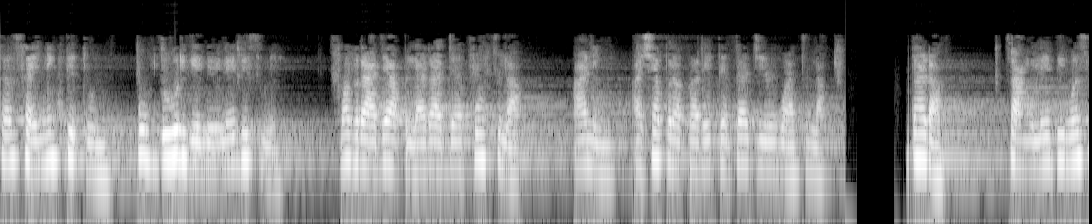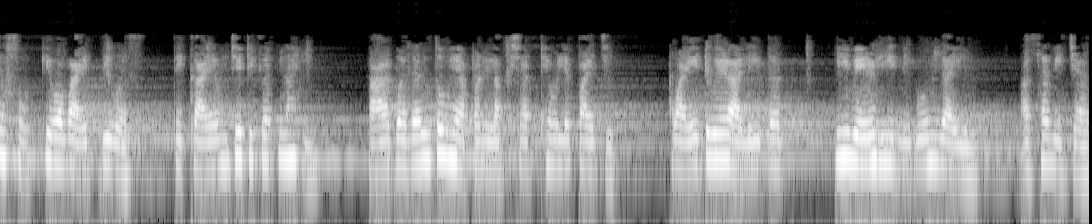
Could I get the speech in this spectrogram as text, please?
तर सैनिक तिथून खूप दूर गेलेले दिसले. मग राजा आपल्या राज्यात पोहोचला आणि अशा प्रकारे त्याचा जीव वाचला. धडा चांगले दिवस असो किंवा वाईट दिवस ते कायमचे टिकत नाही. काळ बदलतो हे आपण लक्षात ठेवले पाहिजे. वाईट वेळ आली तर ही वेळ ही निघून जाईल असा विचार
